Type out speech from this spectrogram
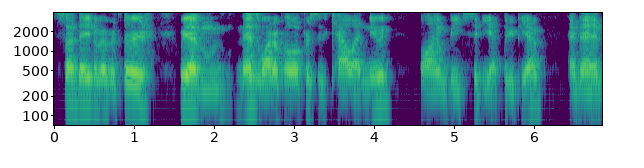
Sunday, November 3rd, we have men's water polo versus Cal at noon, Long Beach City at 3 p.m. And then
